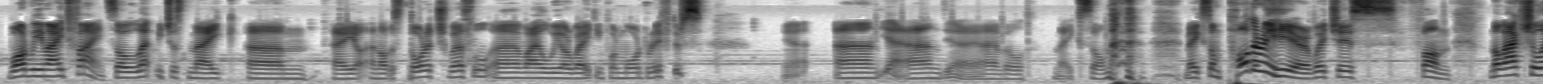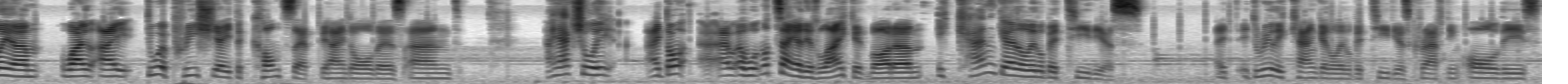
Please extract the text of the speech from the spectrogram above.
what we might find. So let me just make um, a, another storage vessel uh, while we are waiting for more drifters. Yeah and yeah and yeah I will make some make some pottery here which is fun. No actually um while I do appreciate the concept behind all this, and I actually, I don't, I, I would not say I dislike it, but um, it can get a little bit tedious. It, it really can get a little bit tedious crafting all these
